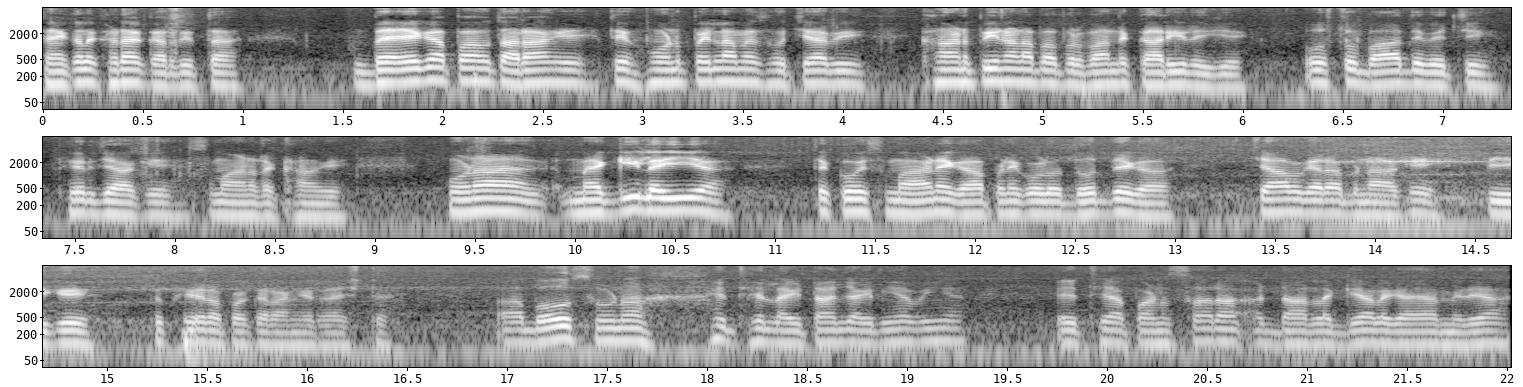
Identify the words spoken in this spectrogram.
ਸਾਈਕਲ ਖੜਾ ਕਰ ਦਿੱਤਾ। ਬੈਗ ਆਪਾਂ ਉਤਾਰਾਂਗੇ ਤੇ ਹੁਣ ਪਹਿਲਾਂ ਮੈਂ ਸੋਚਿਆ ਵੀ ਖਾਣ ਪੀਣ ਵਾਲਾ ਆਪਾਂ ਪ੍ਰਬੰਧ ਕਰ ਹੀ ਲਈਏ। ਉਸ ਤੋਂ ਬਾਅਦ ਦੇ ਵਿੱਚ ਹੀ ਫਿਰ ਜਾ ਕੇ ਸਮਾਨ ਰੱਖਾਂਗੇ। ਹੁਣ ਮੈਗੀ ਲਈ ਆ ਤੇ ਕੋਈ ਸਮਾਨ ਹੈਗਾ ਆਪਣੇ ਕੋਲ, ਦੁੱਧ ਹੈਗਾ, ਚਾਹ ਵਗੈਰਾ ਬਣਾ ਕੇ ਪੀ ਕੇ ਤੇ ਫਿਰ ਆਪਾਂ ਕਰਾਂਗੇ ਰੈਸਟ। ਆ ਬਹੁਤ ਸੋਹਣਾ ਇੱਥੇ ਲਾਈਟਾਂ ਜਗਦੀਆਂ ਪਈਆਂ। ਇੱਥੇ ਆਪਾਂ ਨੂੰ ਸਾਰਾ ਅੱਡਾ ਲੱਗਿਆ ਲਗਾਇਆ ਮਿਲਿਆ।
